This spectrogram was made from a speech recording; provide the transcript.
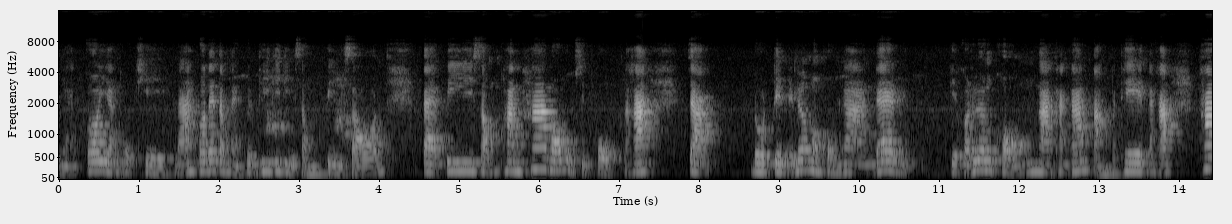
เนี่ยก็ยังโอเคนะเพราะได้ตำแหน่งพื้นที่ที่ดี 2 ปีซ้อน แต่ปี 2566นะคะจะโดดเด่นในเรื่องของผลงานได้ เกี่ยวกับเรื่องของงานทางด้านต่างประเทศนะคะ ถ้า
